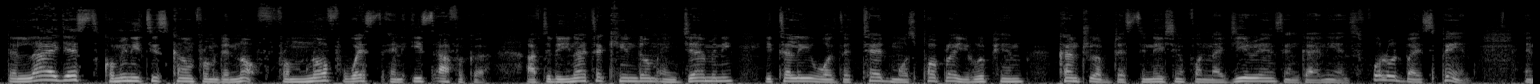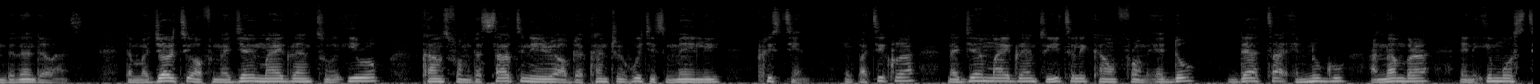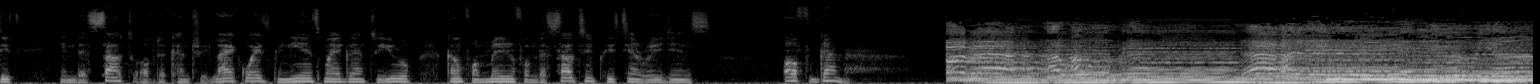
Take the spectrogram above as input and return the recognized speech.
the largest communities come from the north, from northwest and east Africa. After the United Kingdom and Germany, Italy was the third most popular European country of destination for Nigerians and Ghanaians, followed by Spain and the Netherlands. The majority of Nigerian migrants to Europe comes from the southern area of the country, which is mainly Christian. In particular, Nigerian migrants to Italy come from Edo, Delta, Enugu, Anambra, and Imo states in the south of the country. Likewise, Ghanaians migrants to Europe come from mainly from the southern Christian regions of Ghana. The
